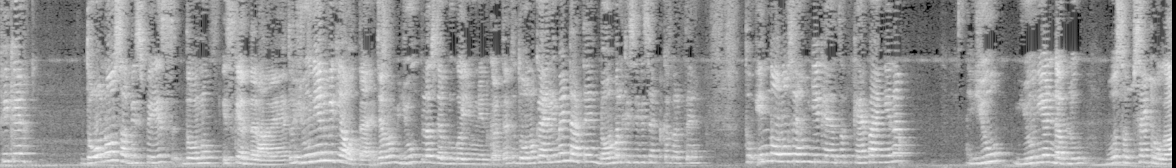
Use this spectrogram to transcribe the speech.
ठीक है? दोनों सब स्पेस दोनों इसके अंदर आ रहे हैं। तो यूनियन में क्या होता है? जब हम u प्लस डब्ल्यू का यूनियन करते हैं तो दोनों का एलिमेंट आते हैं। नॉर्मल किसी भी सेट का करते हैं। तो इन दोनों से हम ये कह कह पाएँगे ना? U यूनियन w, वो सबसेट होगा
